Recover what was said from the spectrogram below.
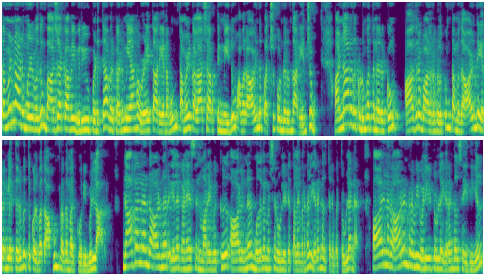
தமிழ்நாடு முழுவதும் பாஜகவை விரிவுபடுத்த அவர் கடுமையாக உழைத்தார் எனவும் தமிழ் கலாச்சாரத்தின் மீதும் அவர் ஆழ்ந்த பற்று கொண்டிருந்தார் என்றும் அன்னாரது குடும்பத்தினருக்கும் ஆதரவாளர்களுக்கும் தமது ஆழ்ந்த இரங்கலை தெரிவித்துக் கொள்வதாகவும் பிரதமர் கூறியுள்ளார். நாகாலாந்து ஆளுநர் இல கணேசன் மறைவுக்கு ஆளுநர் முதலமைச்சர் உள்ளிட்ட தலைவர்கள் இரங்கல் தெரிவித்துள்ளனர். ஆளுநர் ஆர். என். ரவி வெளியிட்டுள்ள இரங்கல் செய்தியில்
